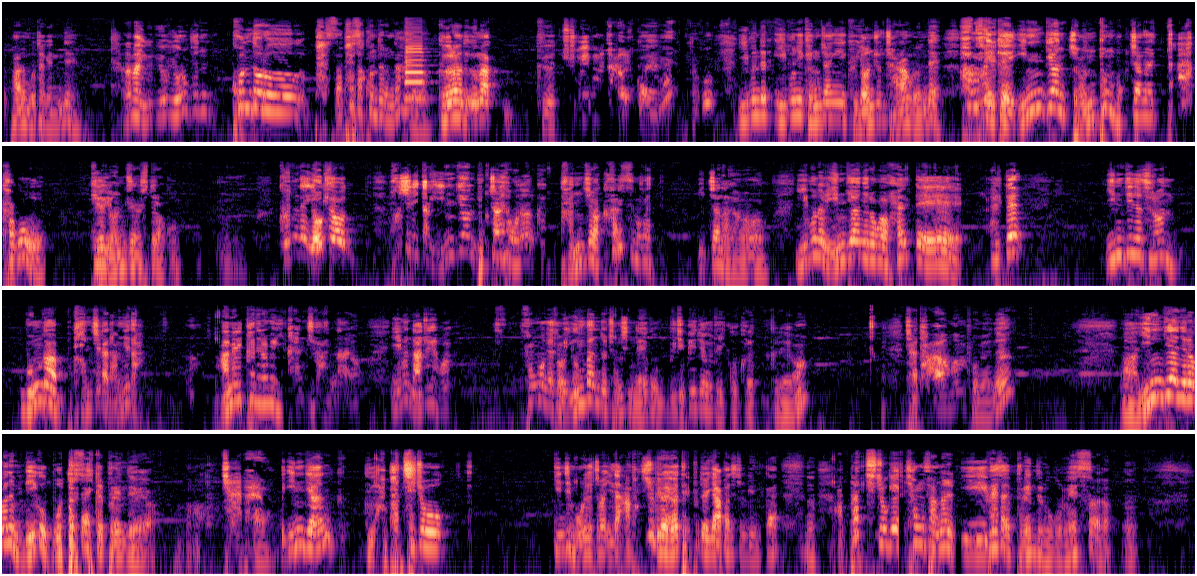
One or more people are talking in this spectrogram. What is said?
발음 못하겠는데 아마 요, 요, 여러분 콘도르 파사 파사 콘도르인가 어, 그런 음악 그 주에 나올 거예요. 그리고 이분들 이분이 굉장히 그 연주 잘하고 그러는데 항상 이렇게 인디언 전통 복장을 딱 하고 계속 연주하시더라고. 음. 근데 여기서 확실히 딱 인디언 복장에서 오는 그 간지와 카리스마가 있잖아요. 이분을 인디언이라고 할 때 할 때 인디언스러운 뭔가 간지가 납니다. American이라면 이 간지가 안 나요. 이분 나중에 뭐 성공해서 음반도 정식 내고 뮤직비디오도 있고 그래, 그래요. 자 다음은 보면은 아, 인디안이라고 하는 미국 모터사이클 브랜드예요. 어, 자 봐요. 인디안 그, 그 아파치족 인지 모르겠지만 일단 아파치족이래요. 대표적인 아파치족이니까 어, 아파치족의 형상을 이 회사의 브랜드 로고로 했어요. 어,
